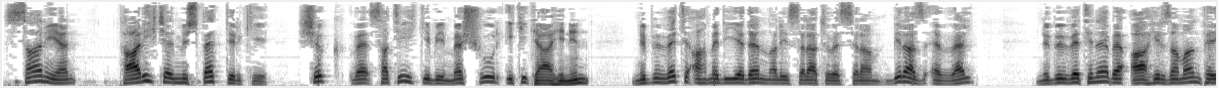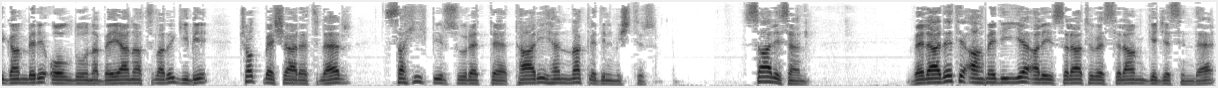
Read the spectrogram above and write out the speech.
Saniyen tarihçe müsbettir ki Şık ve Satih gibi meşhur iki kahinin Nübüvvet-i Ahmediye'den aleyhissalatu vesselam biraz evvel nübüvvetine ve ahir zaman peygamberi olduğuna beyanatları gibi çok beşaretler sahih bir surette tarihen nakledilmiştir. Salisen Veladet-i Ahmediye aleyhissalatu vesselam gecesinde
